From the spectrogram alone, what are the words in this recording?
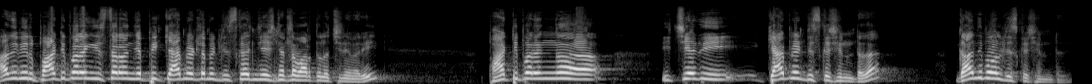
అది మీరు పార్టీ పరంగా ఇస్తారని చెప్పి క్యాబినెట్లో మీరు డిస్కషన్ చేసినట్ల వార్తలు వచ్చినాయి మరి. పార్టీపరంగా ఇచ్చేది క్యాబినెట్ డిస్కషన్ ఉంటుందా? గాంధీ భవన్ డిస్కషన్ ఉంటుంది.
